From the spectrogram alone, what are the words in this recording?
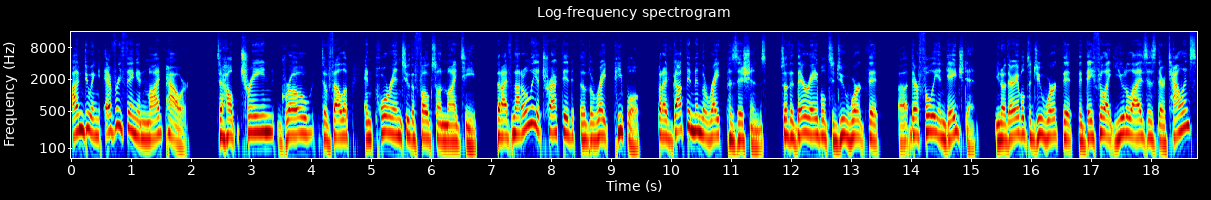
I'm doing everything in my power to help train, grow, develop, and pour into the folks on my team. That I've not only attracted uh, the right people, but I've got them in the right positions so that they're able to do work that uh, they're fully engaged in. You know, they're able to do work that, that they feel like utilizes their talents.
